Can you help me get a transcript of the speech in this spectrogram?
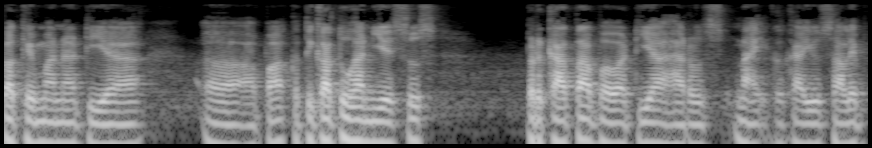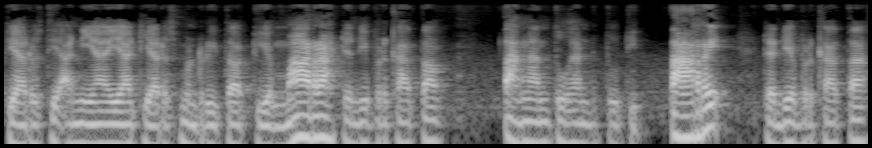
bagaimana dia uh, apa ketika Tuhan Yesus berkata bahwa dia harus naik ke kayu salib, dia harus dianiaya, dia harus menderita, dia marah dan dia berkata tangan Tuhan itu ditarik dan dia berkata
